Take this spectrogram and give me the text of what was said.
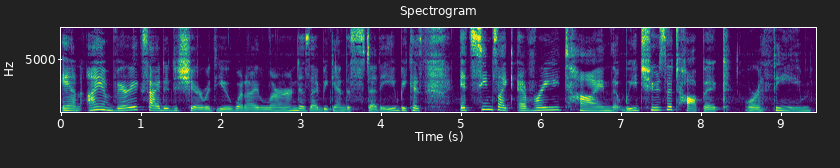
And I am very excited to share with you what I learned as I began to study because it seems like every time that we choose a topic or a theme,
